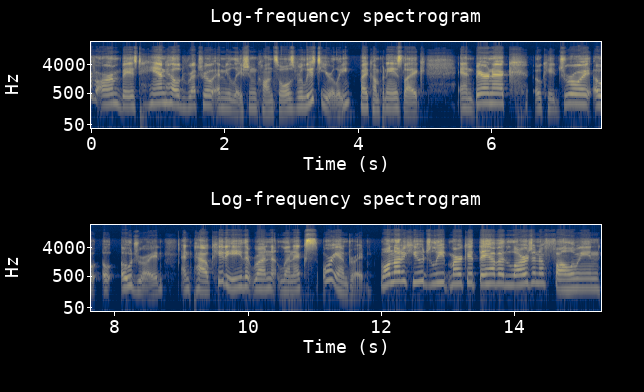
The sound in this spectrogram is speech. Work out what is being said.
of ARM based handheld retro emulation consoles released yearly by companies like Anbernic, OKDroid, o- o- Odroid, and PowKiddy that run Linux or Android. While not a huge leap market, they have a large enough following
